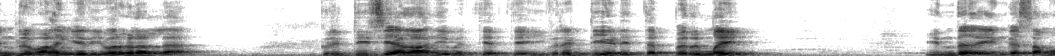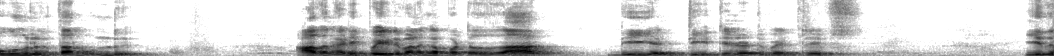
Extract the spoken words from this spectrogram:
என்று வழங்கியது இவர்கள் அல்ல. பிரிட்டிஷ் ஏகாதிபத்தியத்தை விரட்டி அடித்த பெருமை இந்த எங்கள் சமூகங்களுக்கு தான் உண்டு. அதன் அடிப்படையில் வழங்கப்பட்டது தான் டிஎன்டி டெனோட்டிபை ட்ரிப்ஸ் இது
